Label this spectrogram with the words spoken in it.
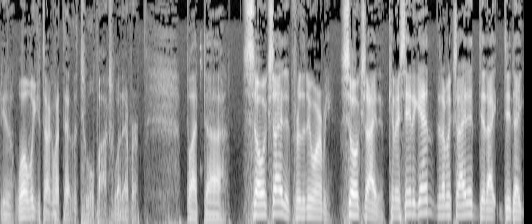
you know, well, we can talk about that in the toolbox, whatever. But uh, so excited for the new army. So excited. Can I say it again? That I'm excited. Did I? Did I?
